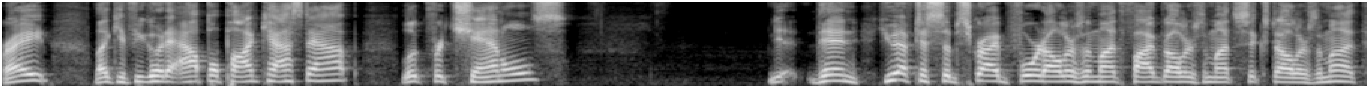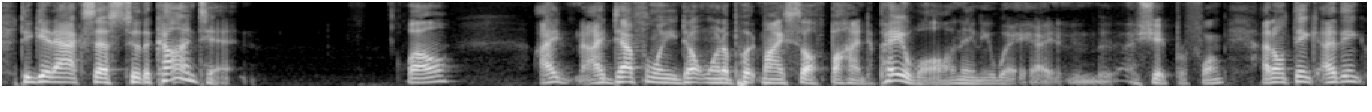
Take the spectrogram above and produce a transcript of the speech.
right? Like if you go to Apple Podcast app, look for channels, then you have to subscribe $4 a month, $5 a month, $6 a month to get access to the content. Well, I, I definitely don't want to put myself behind a paywall in any way, I, shape, or form. I don't think, I think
